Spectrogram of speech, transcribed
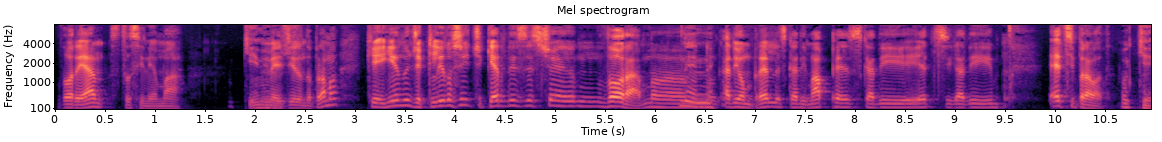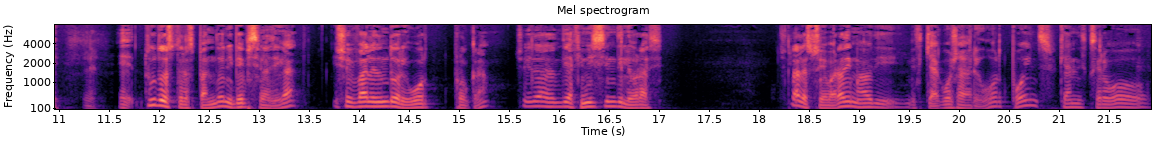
δωρεάν στο σινεμά Οκ, με- με εκείνο το πράγμα και γίνεται και κλήρωση και κέρδιζες και δώρα. Μ, Ναι, ναι. Κάτι ομπρέλες, κάτι μάπες, κάτι έτσι, κάτι έτσι πράγματα. Οκ. Ναι. Ε, Τούτος τέλος πάντων, η Pepsi βασικά, είχε βάλει τον το reward program και ήταν διαφημίσεις στην τηλεόραση. Και λάλες σου για παράδειγμα ότι με 200 reward points πιάνεις, ξέρω εγώ,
